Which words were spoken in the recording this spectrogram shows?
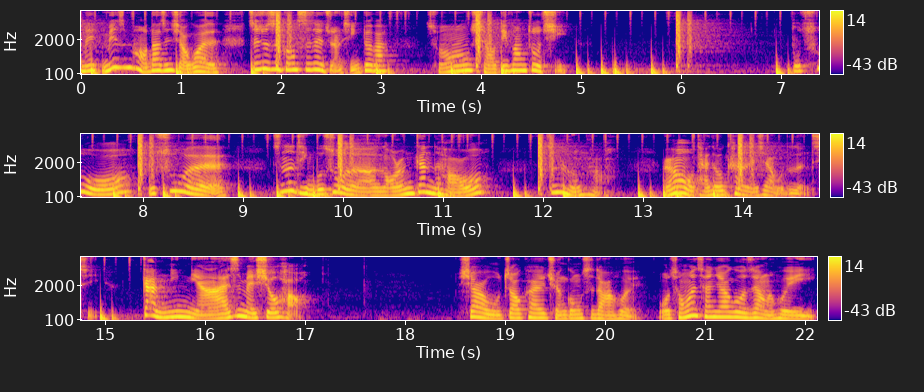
没没什么好大惊小怪的，这就是公司在转型，对吧？从小地方做起，不错哦，不错哎，真的挺不错的，老人干得好哦，真的很好。然后我抬头看了一下我的冷气，干你娘，还是没修好。下午召开全公司大会，我从未参加过这样的会议，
